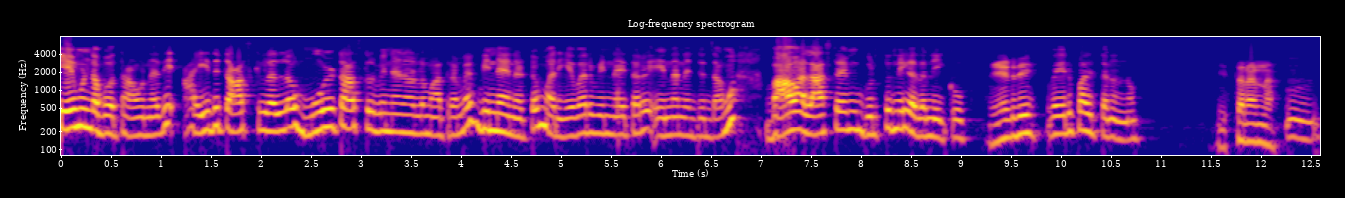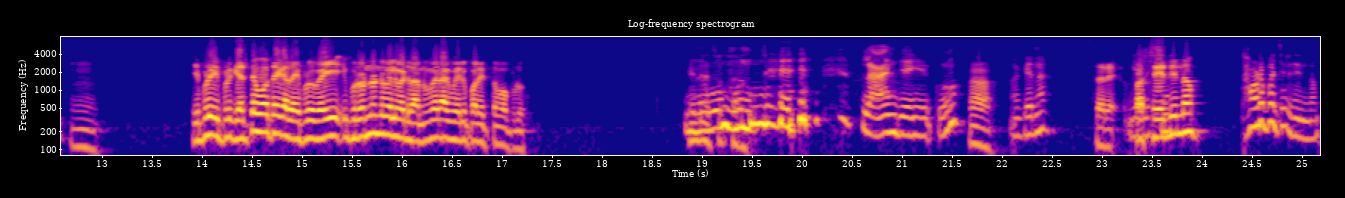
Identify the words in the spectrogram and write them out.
గేమ్ ఉండబోతా ఉన్నది. ఐదు టాస్క్లలో మూడు టాస్కులు విన్ అయిన వాళ్ళు మాత్రమే విన్ అయినట్టు. మరి ఎవరు విన్ అవుతారో ఏందనేది చూద్దాము. బావా లాస్ట్ టైం గుర్తుంది కదా నీకు? ఏంటిది? వెయ్యి రూపాయలు ఇస్తానన్ను. ఇస్తానన్నా. ఇప్పుడు ఇప్పుడు గెలితే పోతాయి కదా. ఇప్పుడు వెయ్యి ఇప్పుడు రెండు వేలు పెడతాను నువ్వే నాకు వెయ్యి రూపాయలు ఇస్తావు అప్పుడు. నువ్వు ముందే ప్లాన్ చేయకు. ఓకేనా? సరే. ఫస్ట్ ఏం తిందాం? టమాటా పచ్చడి తిందాం.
